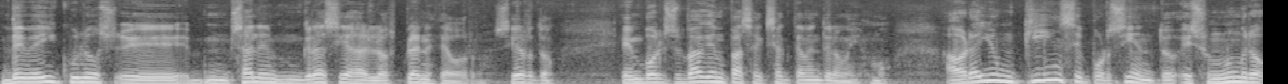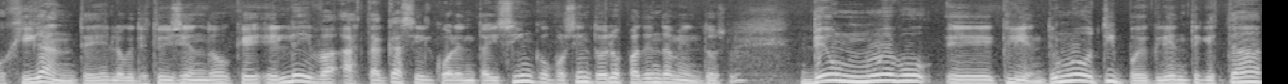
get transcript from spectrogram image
de vehículos eh, salen gracias a los planes de ahorro, ¿cierto? En Volkswagen pasa exactamente lo mismo. Ahora hay un 15%, es un número gigante, lo que te estoy diciendo, que eleva hasta casi el 45% de los patentamientos de un nuevo eh, cliente, un nuevo tipo de cliente que está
